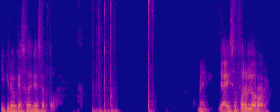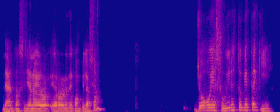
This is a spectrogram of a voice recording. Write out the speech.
Y creo que eso debería ser todo. Ya, esos fueron los errores. Ya, entonces ya no hay errores de compilación. Yo voy a subir esto que está aquí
